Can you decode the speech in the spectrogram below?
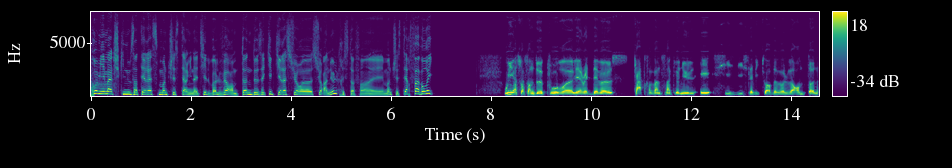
Premier match qui nous intéresse, Manchester United, Wolverhampton, deux équipes qui restent sur, euh, un nul, Christophe, hein, et Manchester favori. Oui, 1,62 pour euh, les Red Devils, 4,25 le nul et 6,10 la victoire de Wolverhampton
